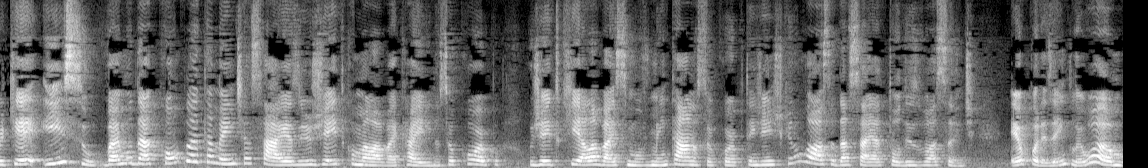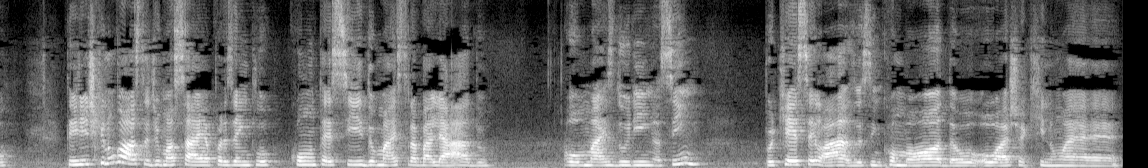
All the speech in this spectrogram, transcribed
Porque isso vai mudar completamente as saias e o jeito como ela vai cair no seu corpo, o jeito que ela vai se movimentar no seu corpo. Tem gente que não gosta da saia toda esvoaçante. Eu, por exemplo, eu amo. Tem gente que não gosta de uma saia, por exemplo, com um tecido mais trabalhado ou mais durinho assim, porque, sei lá, às vezes incomoda ou, ou acha que não é.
